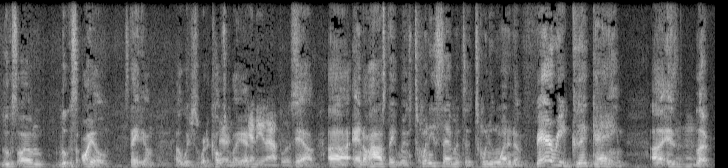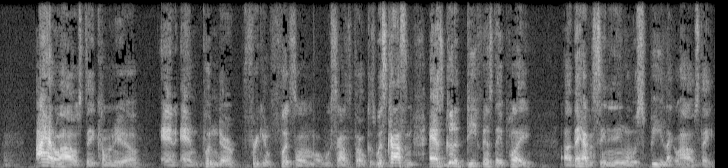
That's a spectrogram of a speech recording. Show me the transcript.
Lucas Oil Lucas Oil Stadium, uh, which is where the coach in play at. Indianapolis. Yeah, uh, and Ohio State wins twenty-seven to twenty-one in a very good game. Uh, is Mhm. look, I had Ohio State coming here and and putting their freaking foots on Wisconsin's throat because Wisconsin, as good a defense they play, uh, they haven't seen anyone with speed like Ohio State.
